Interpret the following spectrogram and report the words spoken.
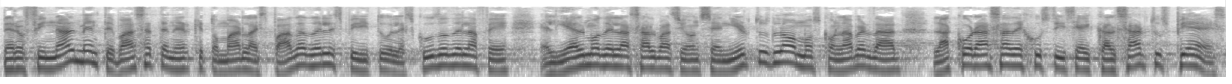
pero finalmente vas a tener que tomar la espada del Espíritu, el escudo de la fe, el yelmo de la salvación, ceñir tus lomos con la verdad, la coraza de justicia y calzar tus pies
